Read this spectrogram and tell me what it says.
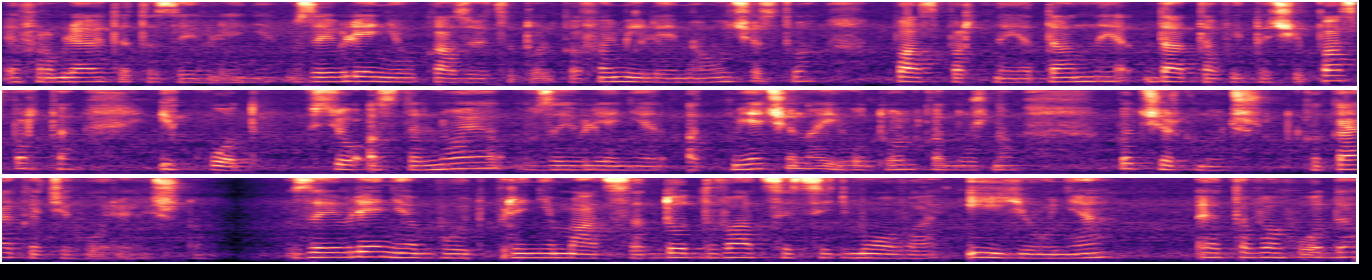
и оформляют это заявление. В заявлении указывается только фамилия, имя, отчество, паспортные данные, дата выдачи паспорта и код. Все остальное в заявлении отмечено, его только нужно подчеркнуть, какая категория и что. Заявление будет приниматься до 27 июня этого года.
